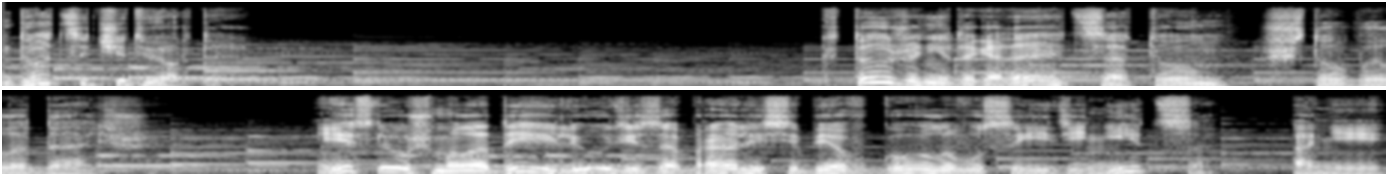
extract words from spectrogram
24 Кто же не догадается о том, что было дальше? Если уж молодые люди забрали себе в голову соединиться, они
